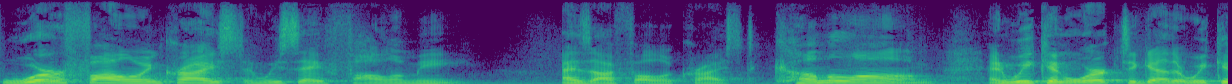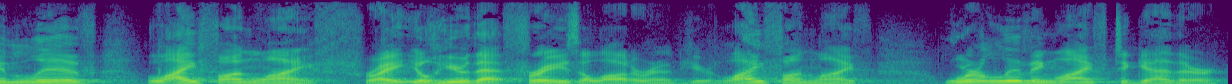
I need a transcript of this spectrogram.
We're following Christ and we say, Follow me as I follow Christ. Come along and we can work together. We can live life on life, right? You'll hear that phrase a lot around here life on life. We're living life together,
